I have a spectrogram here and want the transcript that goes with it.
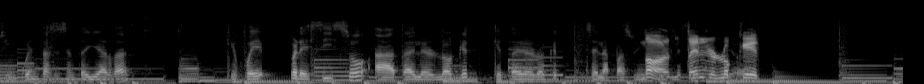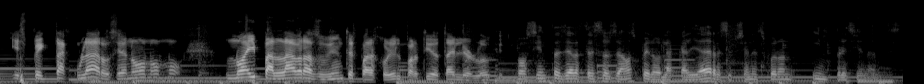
50, 60 yardas que fue preciso a Tyler Lockett, que Tyler Lockett se la pasó. No, Tyler Lockett espectacular, o sea, no, no, no, no hay palabras suficientes para correr el partido de Tyler Lockett. 200 yardas, 3 touchdowns, pero la calidad de recepciones fueron impresionantes,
